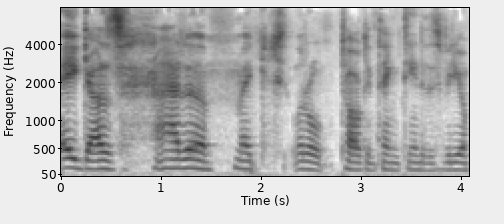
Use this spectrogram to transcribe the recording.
Hey guys, I had to make a little talking thing at the end of this video.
